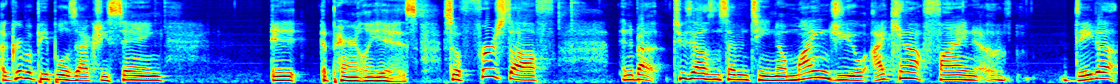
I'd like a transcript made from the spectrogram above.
a group of people is actually saying it apparently is. So, first off, in about 2017. Now, mind you, I cannot find uh, data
